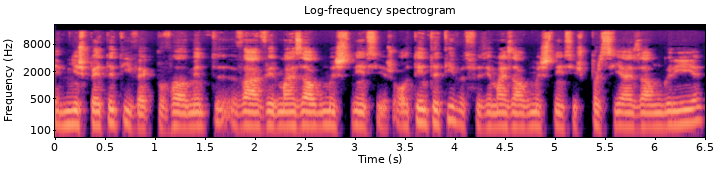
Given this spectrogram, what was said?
A minha expectativa é que provavelmente vá haver mais algumas cedências, ou tentativa de fazer mais algumas cedências parciais à Hungria,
